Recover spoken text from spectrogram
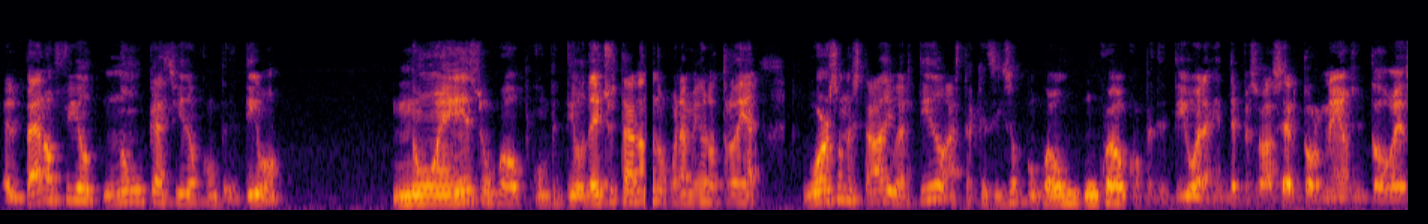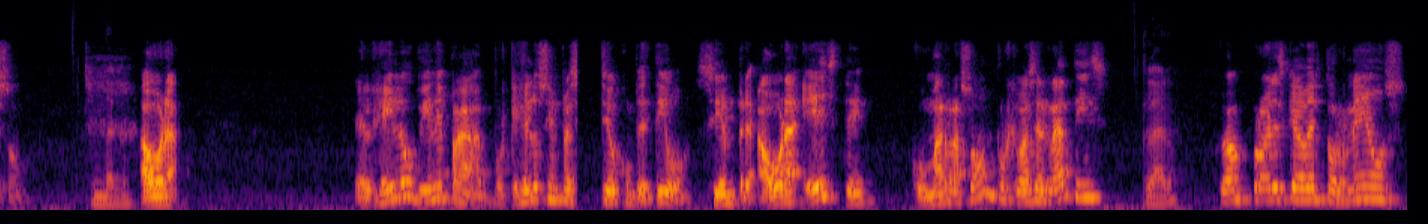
el Battlefield nunca ha sido competitivo. No es un juego competitivo. De hecho, estaba hablando con un amigo el otro día. Warzone estaba divertido hasta que se hizo un juego, un juego competitivo y la gente empezó a hacer torneos y todo eso. Ahora, el Halo viene para. Porque Halo siempre ha sido competitivo. Siempre. Ahora, este, con más razón, porque va a ser gratis. Claro. Lo más probable es que va a haber torneos,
